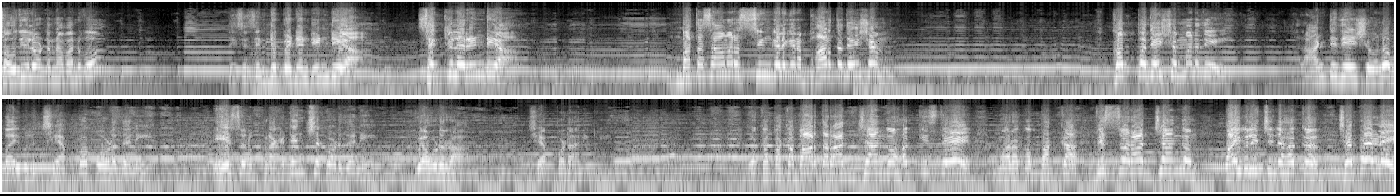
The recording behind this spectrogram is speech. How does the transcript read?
సౌదీలో ఉంటున్నావా నువ్వు? This is independent India secular India మత సామరస్యం కలిగిన భారతదేశం. గొప్ప దేశం మనది. అలాంటి దేశంలో బైబిల్ చెప్పకూడదని యేసును ప్రకటించకూడదని ఎవడురా చెప్పడానికి? ఒక పక్క భారత రాజ్యాంగం హక్కిస్తే మరొక పక్క విశ్వ రాజ్యాంగం బైబిల్ ఇచ్చింది హక్కు. చెప్పలే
